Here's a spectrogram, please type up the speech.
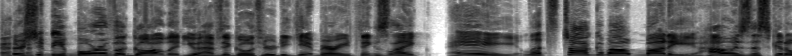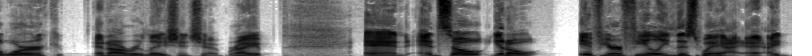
there should be more of a gauntlet you have to go through to get married. Things like, hey, let's talk about money. How is this going to work in our relationship? Right. And and so you know if you're feeling this way, I, I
